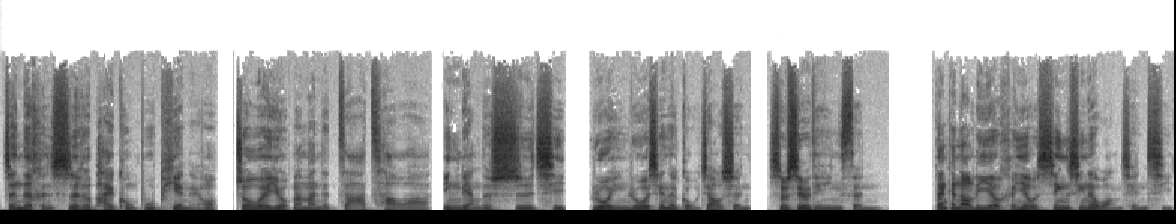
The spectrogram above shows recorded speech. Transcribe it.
真的很适合拍恐怖片呢。吼，周围有满满的杂草啊，阴凉的湿气，若隐若现的狗叫声，是不是有点阴森？但看到 Leo 很有信心的往前骑，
